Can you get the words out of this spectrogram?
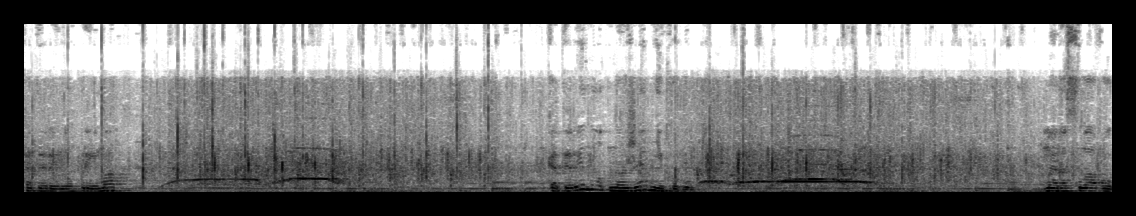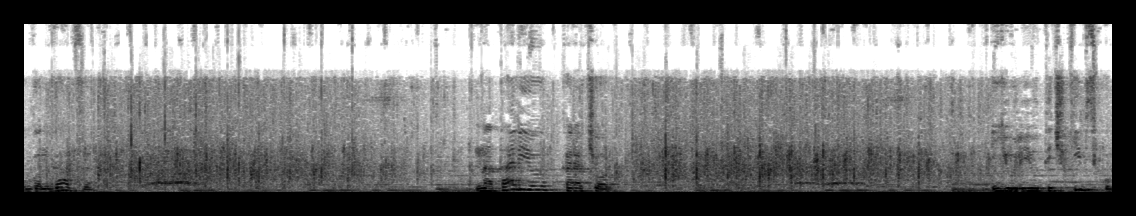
Катерину Приймак. Катерину Ножевнікову. Мирославу Гонгадзе. Наталію Карачор. Юлію Тичківську.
